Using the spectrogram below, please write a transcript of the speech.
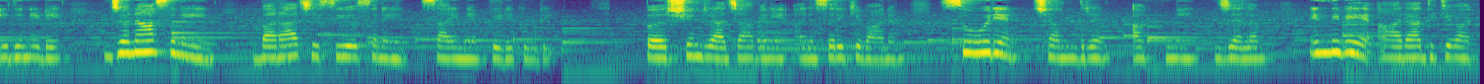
ഇതിനിടെ ജൊനാസിനെയും ബറാച്ചിസിയോസിനെയും സൈന്യം പിടികൂടി. പേർഷ്യൻ രാജാവിനെ അനുസരിക്കുവാനും സൂര്യൻ ചന്ദ്രൻ അഗ്നി ജലം എന്നിവയെ ആരാധിക്കുവാൻ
